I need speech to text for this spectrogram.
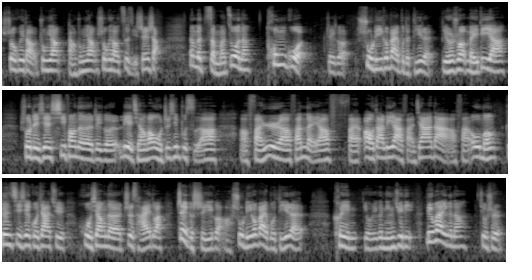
收回到中央，党中央收回到自己身上。那么怎么做呢？通过这个树立一个外部的敌人，比如说美帝呀，说这些西方的这个列强亡我之心不死啊啊，反日啊，反美啊，反澳大利亚，反加拿大啊，反欧盟，跟这些国家去互相的制裁，对吧？这个是一个啊，树立一个外部敌人，可以有一个凝聚力。另外一个呢，就是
